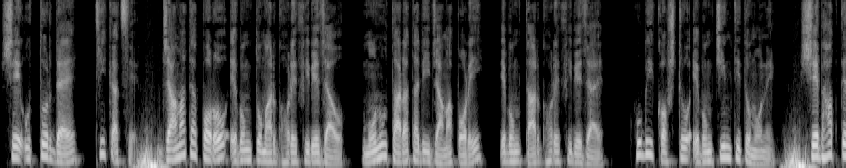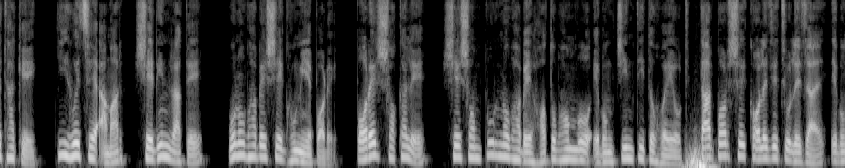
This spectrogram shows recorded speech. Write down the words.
সে উত্তর দেয়, ঠিক আছে, জামাটা পরো এবং তোমার ঘরে ফিরে যাও। মনু তাড়াতাড়ি জামা পরে এবং তার ঘরে ফিরে যায়, খুবই কষ্ট এবং চিন্তিত মনে। সে ভাবতে থাকে, কি হয়েছে আমার, সেদিন রাতে? কোনোভাবে সে ঘুমিয়ে পড়ে। পরের সকালে, সে সম্পূর্ণভাবে হতভম্ব এবং চিন্তিত হয়ে ওঠে। তারপর সে কলেজে চলে যায় এবং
